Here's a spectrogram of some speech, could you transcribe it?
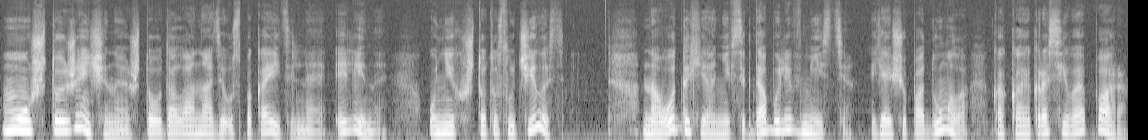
«Муж той женщины, что дала Наде успокоительное, Элины. У них что-то случилось?» На отдыхе они всегда были вместе. Я еще подумала, какая красивая пара.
